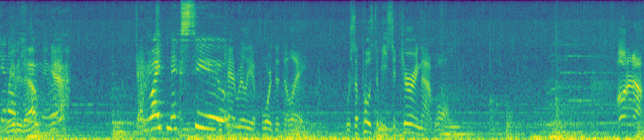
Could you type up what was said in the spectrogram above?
wait it out? me, right? Yeah. Damn I'm it. right next to you. Can't really afford the delay. We're supposed to be securing that wall. Load it up.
